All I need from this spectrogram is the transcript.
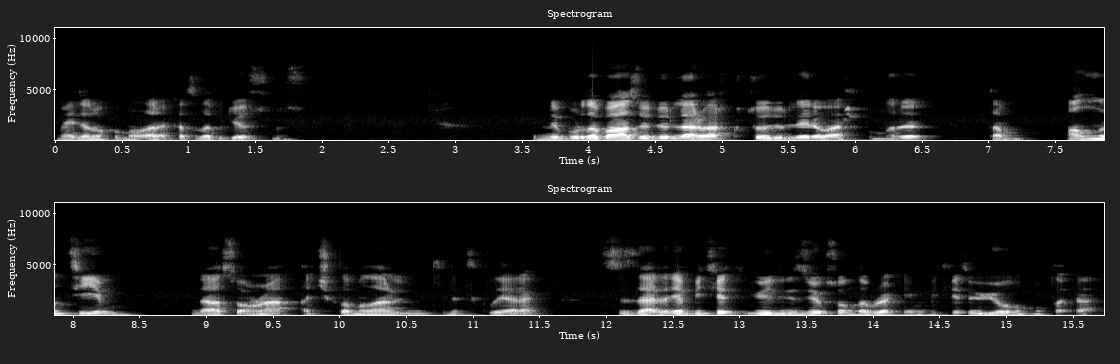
meydan okumalara katılabiliyorsunuz. Şimdi burada bazı ödüller var. Kutu ödülleri var. Bunları da anlatayım. Daha sonra açıklamalar linkine tıklayarak sizler de ya Bitget üyeliğiniz yoksa onu da bırakayım. Bitget'e üye olun mutlaka.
